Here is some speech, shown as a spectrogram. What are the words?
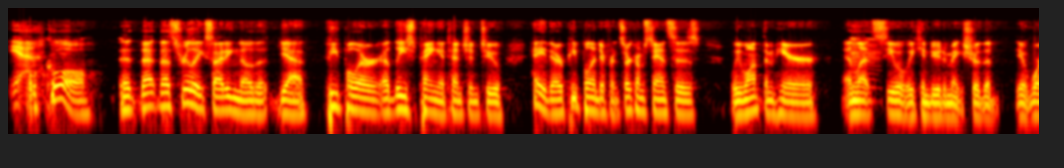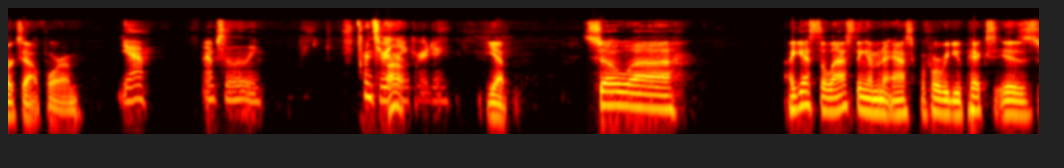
yeah. Well, cool. That, that that's really exciting, though. That yeah, people are at least paying attention to. Hey, there are people in different circumstances. We want them here, and mm-hmm. let's see what we can do to make sure that it works out for them. Yeah, absolutely. It's really oh. encouraging. Yep. So, uh, I guess the last thing I'm going to ask before we do picks is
